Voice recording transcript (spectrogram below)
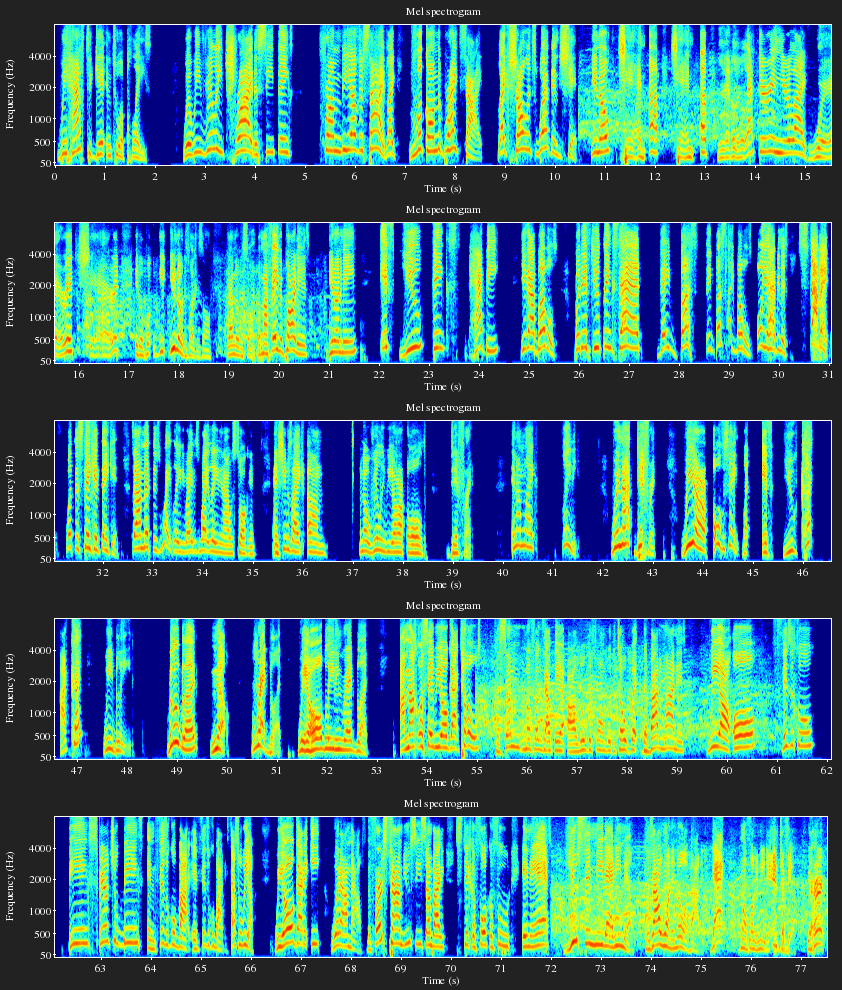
We have to get into a place where we really try to see things from the other side. Like, look on the bright side like Charlotte's Web and shit. You know, chin up, chin up, little little laughter in your life. Wear it, share it. It'll you, you know the fucking song. Y'all know the song. But my favorite part is, you know what I mean? If you think happy, you got bubbles. But if you think sad, they bust. They bust like bubbles. All your happiness. Stop it with the stinking thinking. So I met this white lady, right? This white lady, and I was talking, and she was like, um, no, really, we are all different. And I'm like, lady, we're not different. We are all the same. Like if you cut, I cut, we bleed. Blue blood, no. Red blood, we're all bleeding red blood. I'm not gonna say we all got toes, because some motherfuckers out there are a little deformed with the toe. But the bottom line is, we are all physical beings, spiritual beings, in physical body in physical bodies. That's what we are. We all got to eat with our mouth. The first time you see somebody stick a fork of food in their ass, you send me that email because I want to know about it. That motherfucker need to interview. You heard?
